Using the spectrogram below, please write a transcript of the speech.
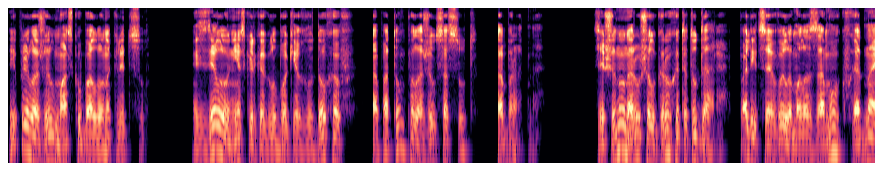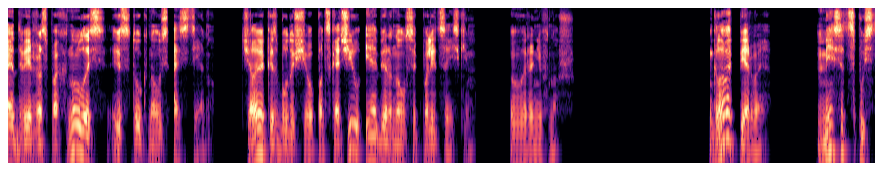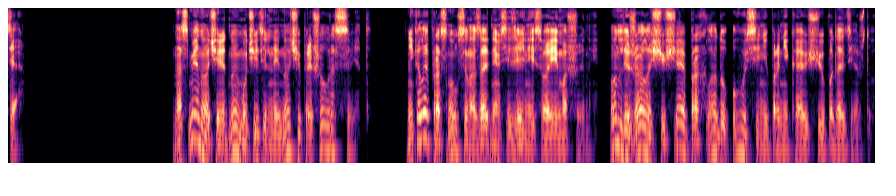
и приложил маску баллона к лицу. Сделал несколько глубоких вдохов, а потом положил сосуд обратно. Тишину нарушил грохот от удара. Полиция выломала замок, входная дверь распахнулась и стукнулась о стену. Человек из будущего подскочил и обернулся к полицейским, выронив нож. Глава первая. Месяц спустя. На смену очередной мучительной ночи пришел рассвет. Николай проснулся на заднем сидении своей машины. Он лежал, ощущая прохладу осени, проникающую под одежду.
